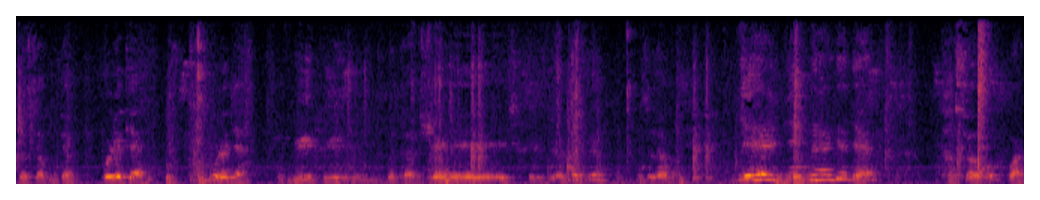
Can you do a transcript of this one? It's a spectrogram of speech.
tasavvufta, Buleten, Buleten, büyük büyük şey, tasavvuf. Diğer dinlerde de tasavvuf var.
